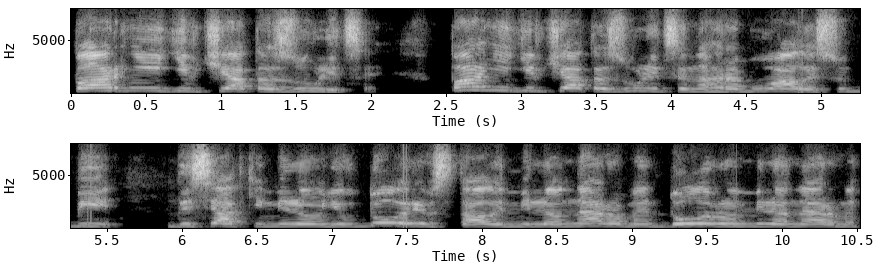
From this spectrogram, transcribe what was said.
парні і дівчата з вулиці. Парні дівчата з вулиці награбували собі десятки мільйонів доларів, стали мільйонерами, доларовими мільйонерами,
